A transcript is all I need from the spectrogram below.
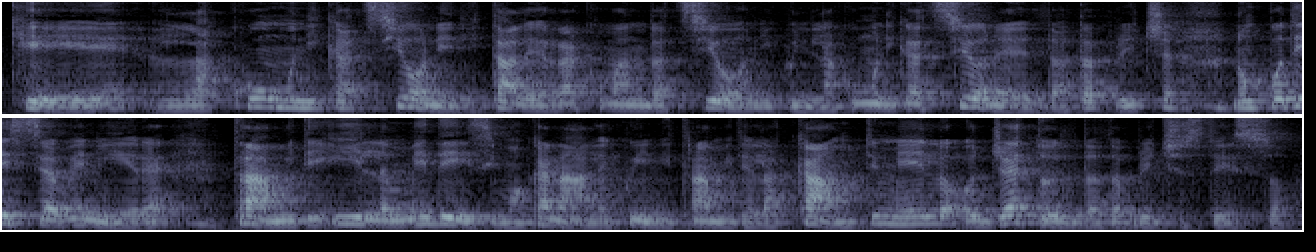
che la comunicazione di tali raccomandazioni, quindi la comunicazione del data breach, non potesse avvenire tramite il medesimo canale, quindi tramite l'account email oggetto del data breach stesso,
